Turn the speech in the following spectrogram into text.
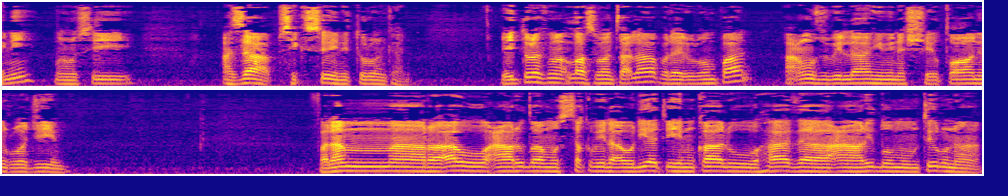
ini Menusi azab, siksa yang diturunkan. Iaitulah firman Allah SWT pada ayat 24 A'udzubillahiminasyaitanirrojim فلما رأوا عارض مستقبل أوديتهم قالوا هذا عارض ممطرنا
